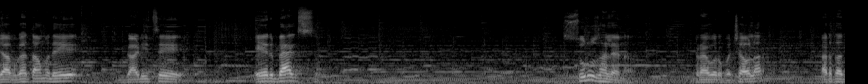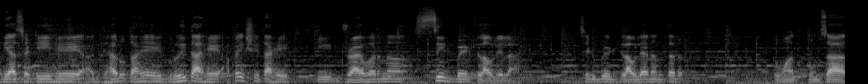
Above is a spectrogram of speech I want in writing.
या अपघातामध्ये गाडीचे एअरबॅग्स सुरू झाल्यानं ड्रायव्हर बचावला. अर्थात यासाठी हे अध्यारूत आहे हे गृहीत आहे अपेक्षित आहे की ड्रायव्हरनं सीट बेल्ट लावलेला आहे. सीटबेल्ट लावल्यानंतर तुम्हा तुमचा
